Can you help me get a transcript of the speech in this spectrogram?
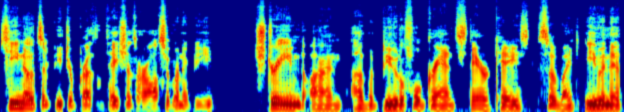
keynotes and feature presentations are also going to be streamed on uh, the beautiful grand staircase. So like even if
